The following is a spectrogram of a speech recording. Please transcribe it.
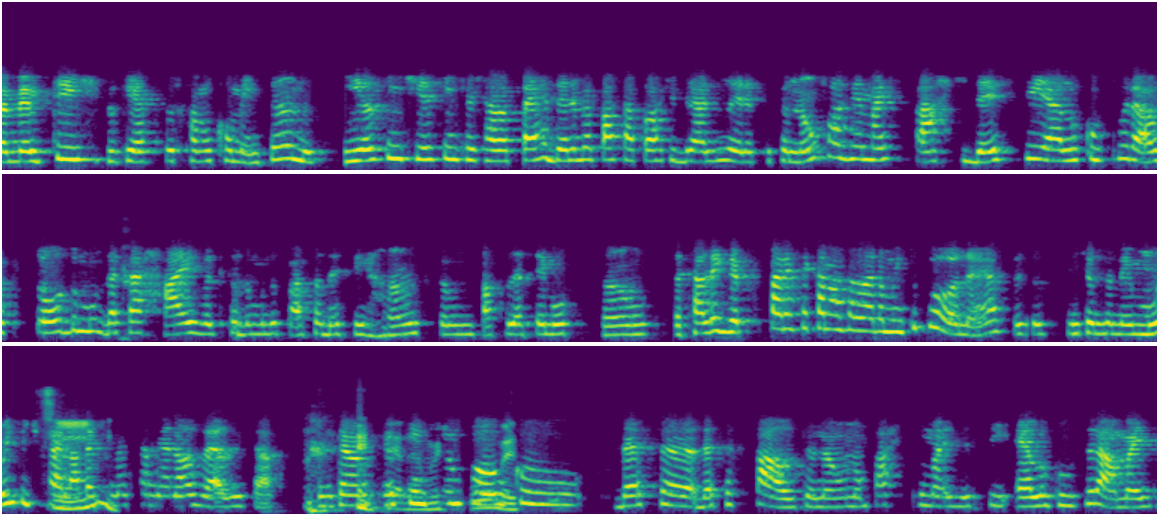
foi meio triste, porque as pessoas estavam comentando, e eu sentia assim que eu estava perdendo meu passaporte brasileiro, porque eu não fazia mais parte desse elo cultural que todo mundo, dessa raiva que todo mundo passou, desse ranço, que todo mundo passou dessa emoção, dessa alegria, porque parece que a novela era muito boa, né? As pessoas se sentiam também muito de lá, vai começar a minha novela e tal. Então eu senti um pouco dessa, dessa falta, não, não participo mais desse elo cultural, mas,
